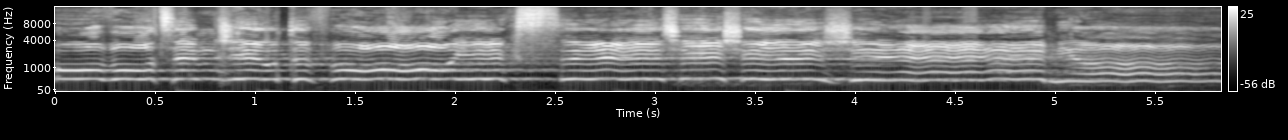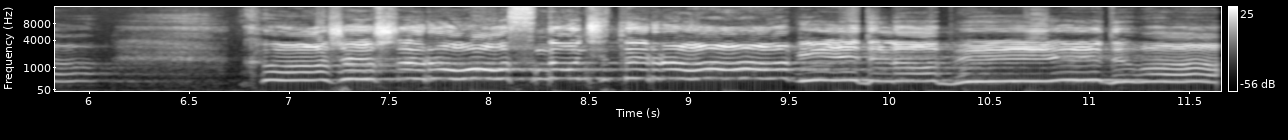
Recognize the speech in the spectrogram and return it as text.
owocem dzieł Twoich syci się ziemia. Każesz rosnąć trawie dla bydła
